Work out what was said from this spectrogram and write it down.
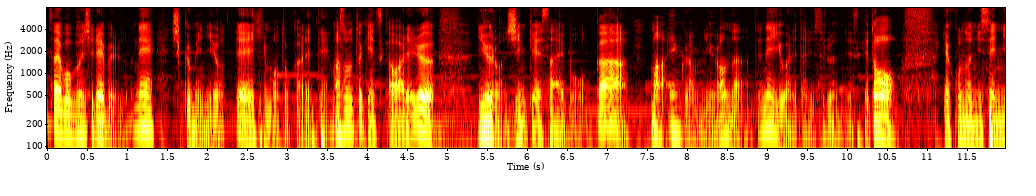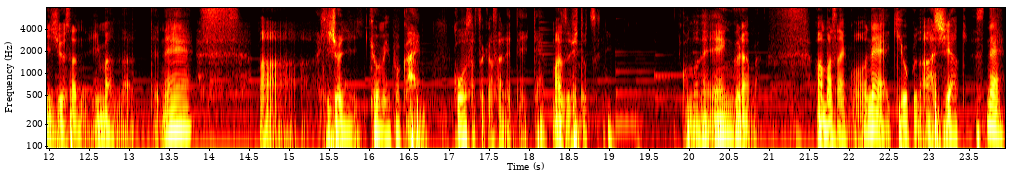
細胞分子レベルのね、仕組みによって紐解かれて、まあその時に使われるニューロン、神経細胞が、まあ、エングラムニューロンだなんてね、言われたりするんですけど、いや、この2023年、今になってね、まあ、非常に興味深い考察がされていて、まず一つに、このね、エングラム、まあ、まさにこのね、記憶の足跡ですね。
